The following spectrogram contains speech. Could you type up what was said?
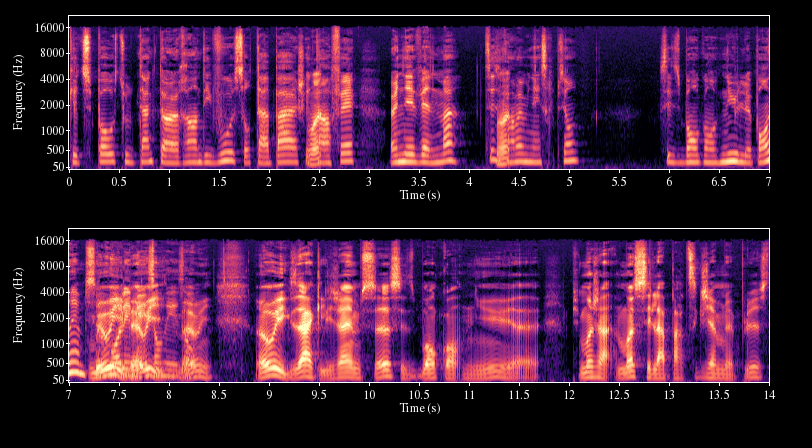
que tu poses tout le temps, que tu as un rendez-vous sur ta page, que tu en fais un événement. Tu sais, c'est quand même une inscription. C'est du bon contenu. Là. On aime ça pour les ben maisons des ben autres. Oui. Ah oui, exact. Les gens aiment ça. C'est du bon contenu. Euh, puis moi, moi c'est la partie que j'aime le plus,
